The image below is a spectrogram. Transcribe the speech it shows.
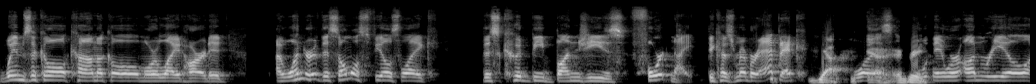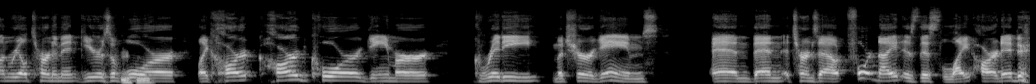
whimsical, comical, more lighthearted. I wonder if this almost feels like this could be Bungie's Fortnite because remember Epic yeah, was yeah, they were Unreal, Unreal Tournament, Gears of mm-hmm. War, like hard hardcore gamer, gritty, mature games. And then it turns out Fortnite is this lighthearted,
